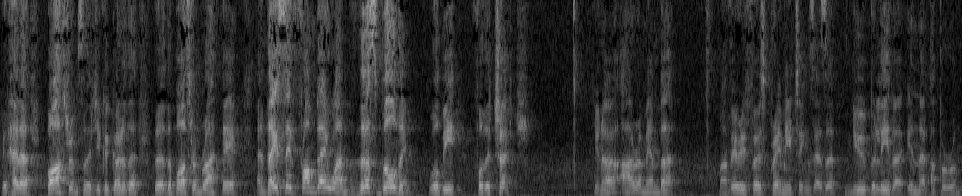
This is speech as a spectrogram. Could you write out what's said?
It had a bathroom so that you could go to the, the, the, bathroom right there. And they said from day one, this building will be for the church. You know, I remember my very first prayer meetings as a new believer in that upper room.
